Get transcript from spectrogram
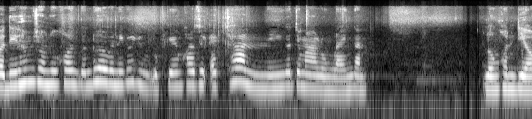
วัสดีท่านผู้ชมทุกคนกันด้วยวันนี้ก็อยู่กับเกม Classic Action นี้ก็จะมาลงแรงกัน ลงคนเดียว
